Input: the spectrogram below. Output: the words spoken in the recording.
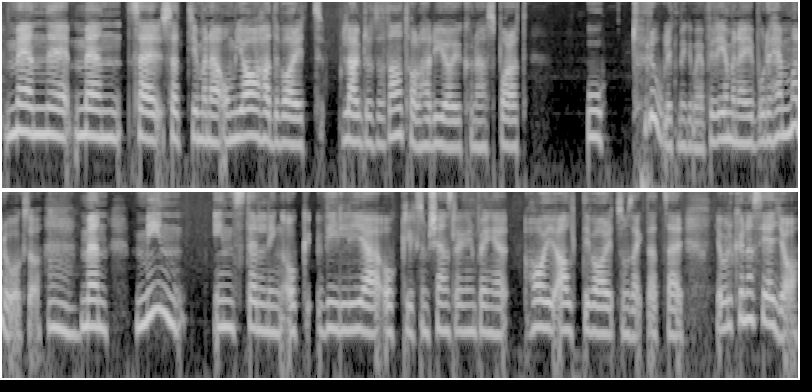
Men, eh, men så, här, så att jag menar om jag hade varit lagd åt ett annat håll hade jag ju kunnat sparat otroligt mycket mer. För jag menar jag bodde hemma då också. Mm. Men min inställning och vilja och liksom känsla kring pengar har ju alltid varit som sagt att så här, jag vill kunna säga ja.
